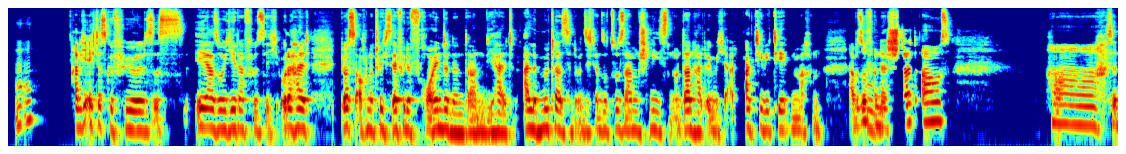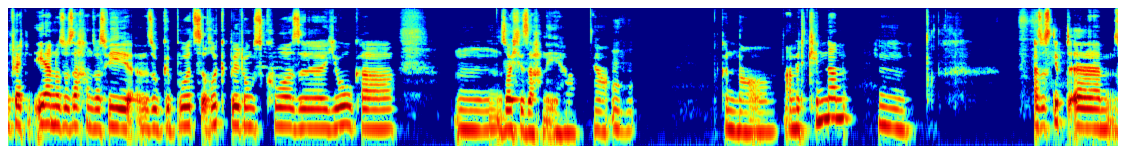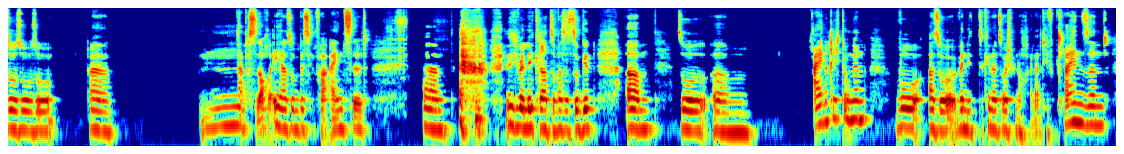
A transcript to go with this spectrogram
mhm. habe ich echt das Gefühl, es ist eher so jeder für sich. Oder halt, du hast auch natürlich sehr viele Freundinnen dann, die halt alle Mütter sind und sich dann so zusammenschließen und dann halt irgendwelche Aktivitäten machen. Aber so mhm. von der Stadt aus sind vielleicht eher nur so Sachen, sowas wie äh, so Geburtsrückbildungskurse, Yoga, mh, hm, solche Sachen eher. Ja. Mhm. Genau. Aber mit Kindern, hm. Also es gibt ähm, so, so, so, äh, mh, hm, aber es ist auch eher so ein bisschen vereinzelt. Ähm, ich überlege gerade so, was es so gibt. Ähm, so ähm, Einrichtungen, wo, also wenn die Kinder zum Beispiel noch relativ klein sind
